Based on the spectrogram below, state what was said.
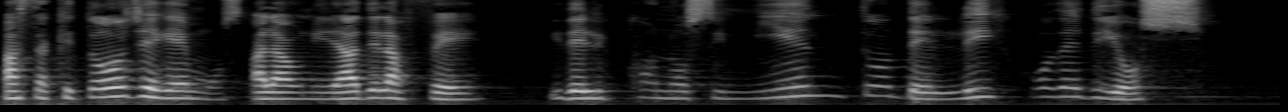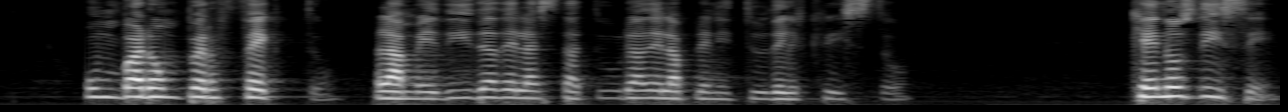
hasta que todos lleguemos a la unidad de la fe y del conocimiento del Hijo de Dios, un varón perfecto, a la medida de la estatura de la plenitud del Cristo. ¿Qué nos dice?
